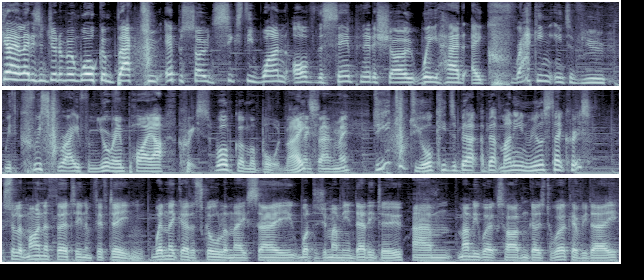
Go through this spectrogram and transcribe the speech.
G'day, ladies and gentlemen. Welcome back to episode 61 of the Sam Panetta Show. We had a cracking interview with Chris Gray from Your Empire. Chris, welcome aboard, mate. Thanks for having me. Do you talk to your kids about, about money and real estate, Chris? So look, mine are 13 and 15. When they go to school and they say, what does your mummy and daddy do? Um, mummy works hard and goes to work every day.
